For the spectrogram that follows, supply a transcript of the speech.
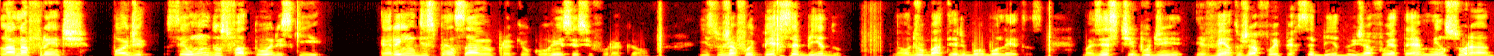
lá na frente pode ser um dos fatores que era indispensável para que ocorresse esse furacão. Isso já foi percebido, não de um bater de borboletas, mas esse tipo de evento já foi percebido e já foi até mensurado.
